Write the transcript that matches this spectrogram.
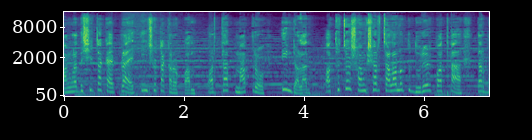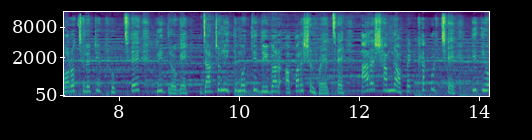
বাংলাদেশি টাকায় প্রায় তিনশো টাকারও কম, অর্থাৎ মাত্র তিন ডলার। অথচ সংসার চালানো তো দূরের কথা, তার বড় ছেলেটি ভুগছে হৃদরোগে, যার জন্য ইতিমধ্যে দুইবার অপারেশন হয়েছে, আর সামনে অপেক্ষা করছে তৃতীয়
